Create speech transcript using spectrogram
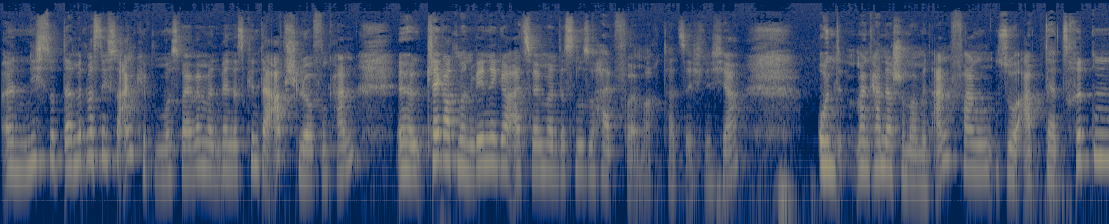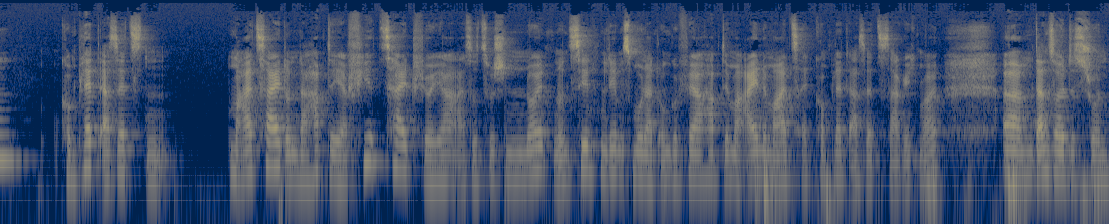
äh, nicht so, damit man es nicht so ankippen muss, weil wenn man, wenn das Kind da abschlürfen kann, äh, kleckert man weniger, als wenn man das nur so halb voll macht, tatsächlich, ja. Und man kann da schon mal mit anfangen, so ab der dritten komplett ersetzten Mahlzeit, und da habt ihr ja viel Zeit für, ja, also zwischen neunten und zehnten Lebensmonat ungefähr habt ihr mal eine Mahlzeit komplett ersetzt, sage ich mal. Ähm, dann sollte es schon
